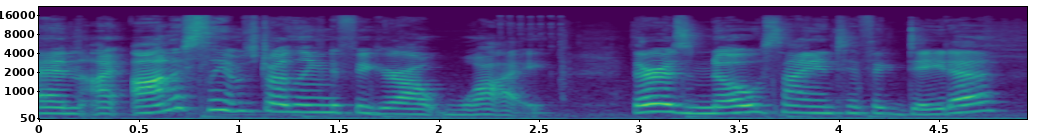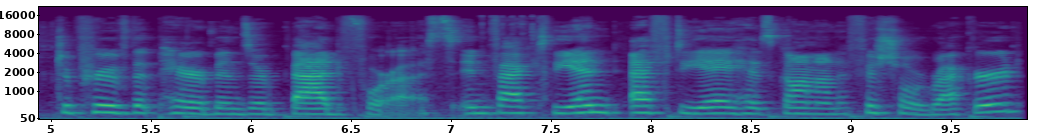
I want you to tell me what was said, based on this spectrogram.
and I honestly am struggling to figure out why. There is no scientific data to prove that parabens are bad for us. In fact, the FDA has gone on official record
